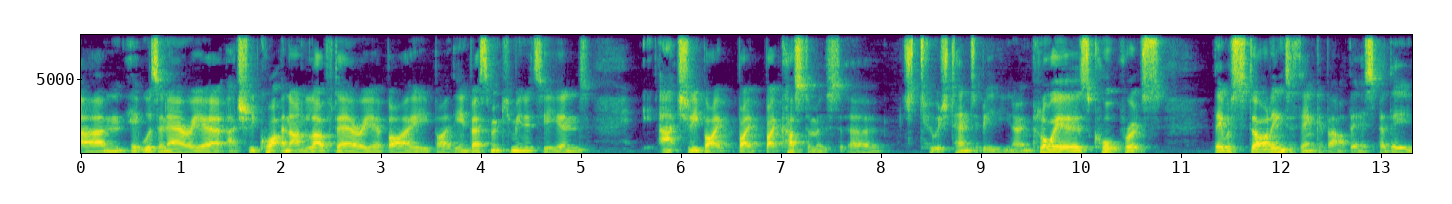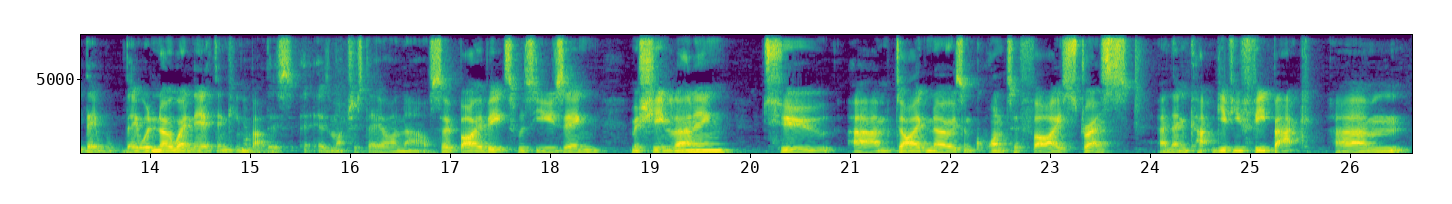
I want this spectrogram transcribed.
Um, it was an area, actually quite an unloved area by by the investment community, and actually by by, by customers, uh, to which tend to be you know employers, corporates. They were starting to think about this, but they, they, they were nowhere near thinking about this as much as they are now. So Biobeats was using machine learning to um, diagnose and quantify stress and then give you feedback um,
